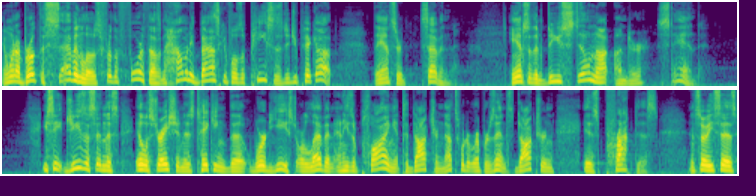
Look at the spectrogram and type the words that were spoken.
And when I broke the seven loaves for the four thousand, how many basketfuls of pieces did you pick up? They answered, Seven. He answered them, Do you still not understand? You see, Jesus in this illustration is taking the word yeast or leaven and he's applying it to doctrine. That's what it represents. Doctrine is practice. And so he says,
